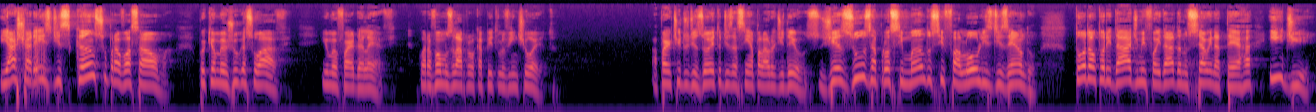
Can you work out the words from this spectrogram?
e achareis descanso para a vossa alma, porque o meu jugo é suave e o meu fardo é leve. Agora vamos lá para o capítulo 28. A partir do 18 diz assim a palavra de Deus: Jesus, aproximando-se, falou-lhes, dizendo: Toda autoridade me foi dada no céu e na terra, ide.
